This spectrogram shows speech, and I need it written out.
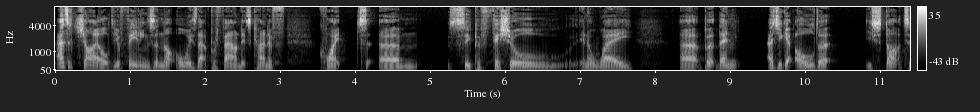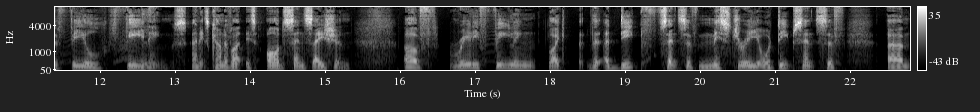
As a child, your feelings are not always that profound. It's kind of quite um, superficial in a way. Uh, but then as you get older, you start to feel feelings. And it's kind of like this odd sensation of really feeling like the, a deep sense of mystery or deep sense of um,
